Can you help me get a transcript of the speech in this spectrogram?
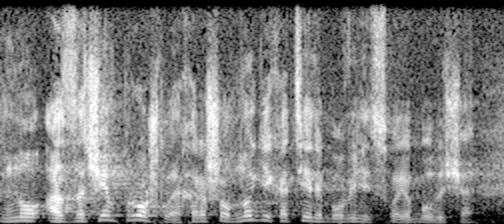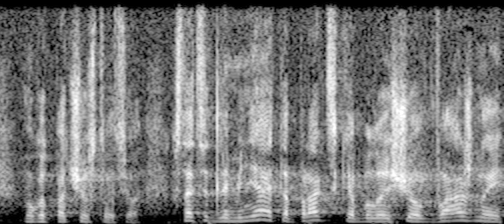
но а зачем прошлое? Хорошо, многие хотели бы увидеть свое будущее, могут почувствовать его. Кстати, для меня эта практика была еще важной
